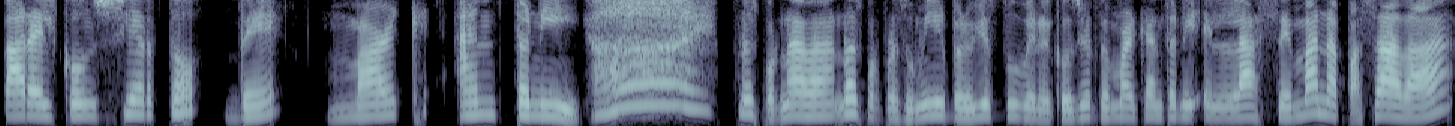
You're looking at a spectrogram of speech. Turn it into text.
Para el concierto de Mark Anthony. Ay, no es por nada, no es por presumir, pero yo estuve en el concierto de Mark Anthony en la semana pasada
